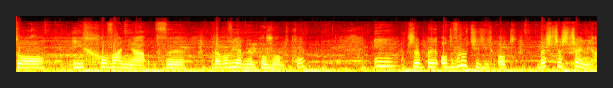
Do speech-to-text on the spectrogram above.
do ich chowania w prawowiernym porządku i żeby odwrócić ich od bezczeszczenia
